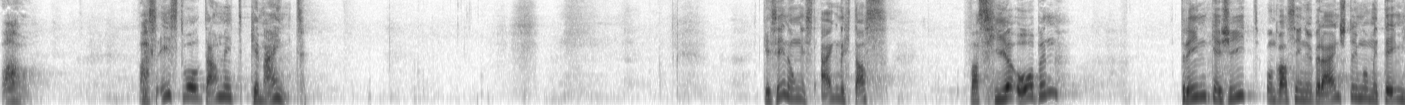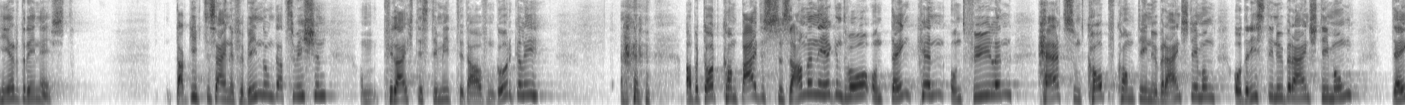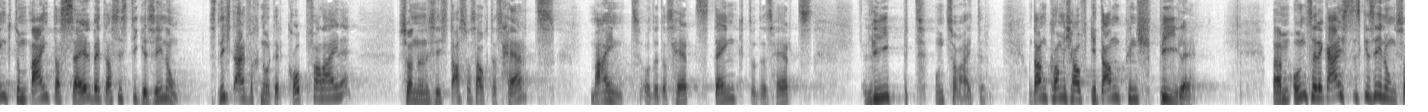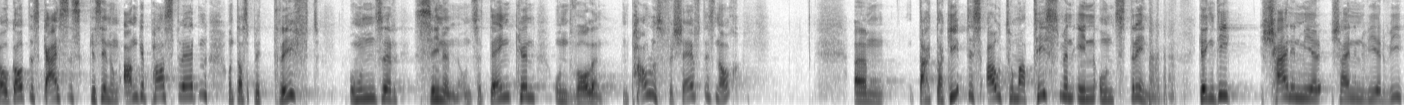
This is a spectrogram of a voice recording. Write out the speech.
Wow. Was ist wohl damit gemeint? Gesinnung ist eigentlich das, was hier oben drin geschieht und was in Übereinstimmung mit dem hier drin ist. Da gibt es eine Verbindung dazwischen und vielleicht ist die Mitte da auf dem Gurgeli, aber dort kommt beides zusammen irgendwo und Denken und Fühlen, Herz und Kopf kommt in Übereinstimmung oder ist in Übereinstimmung, denkt und meint dasselbe, das ist die Gesinnung. Es ist nicht einfach nur der Kopf alleine, sondern es ist das, was auch das Herz meint oder das Herz denkt oder das Herz liebt und so weiter. Und dann komme ich auf Gedankenspiele. Ähm, unsere Geistesgesinnung soll Gottes Geistesgesinnung angepasst werden und das betrifft unser Sinnen, unser Denken und Wollen. Und Paulus verschärft es noch. Ähm, da, da gibt es Automatismen in uns drin. Gegen die scheinen wir, scheinen wir wie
